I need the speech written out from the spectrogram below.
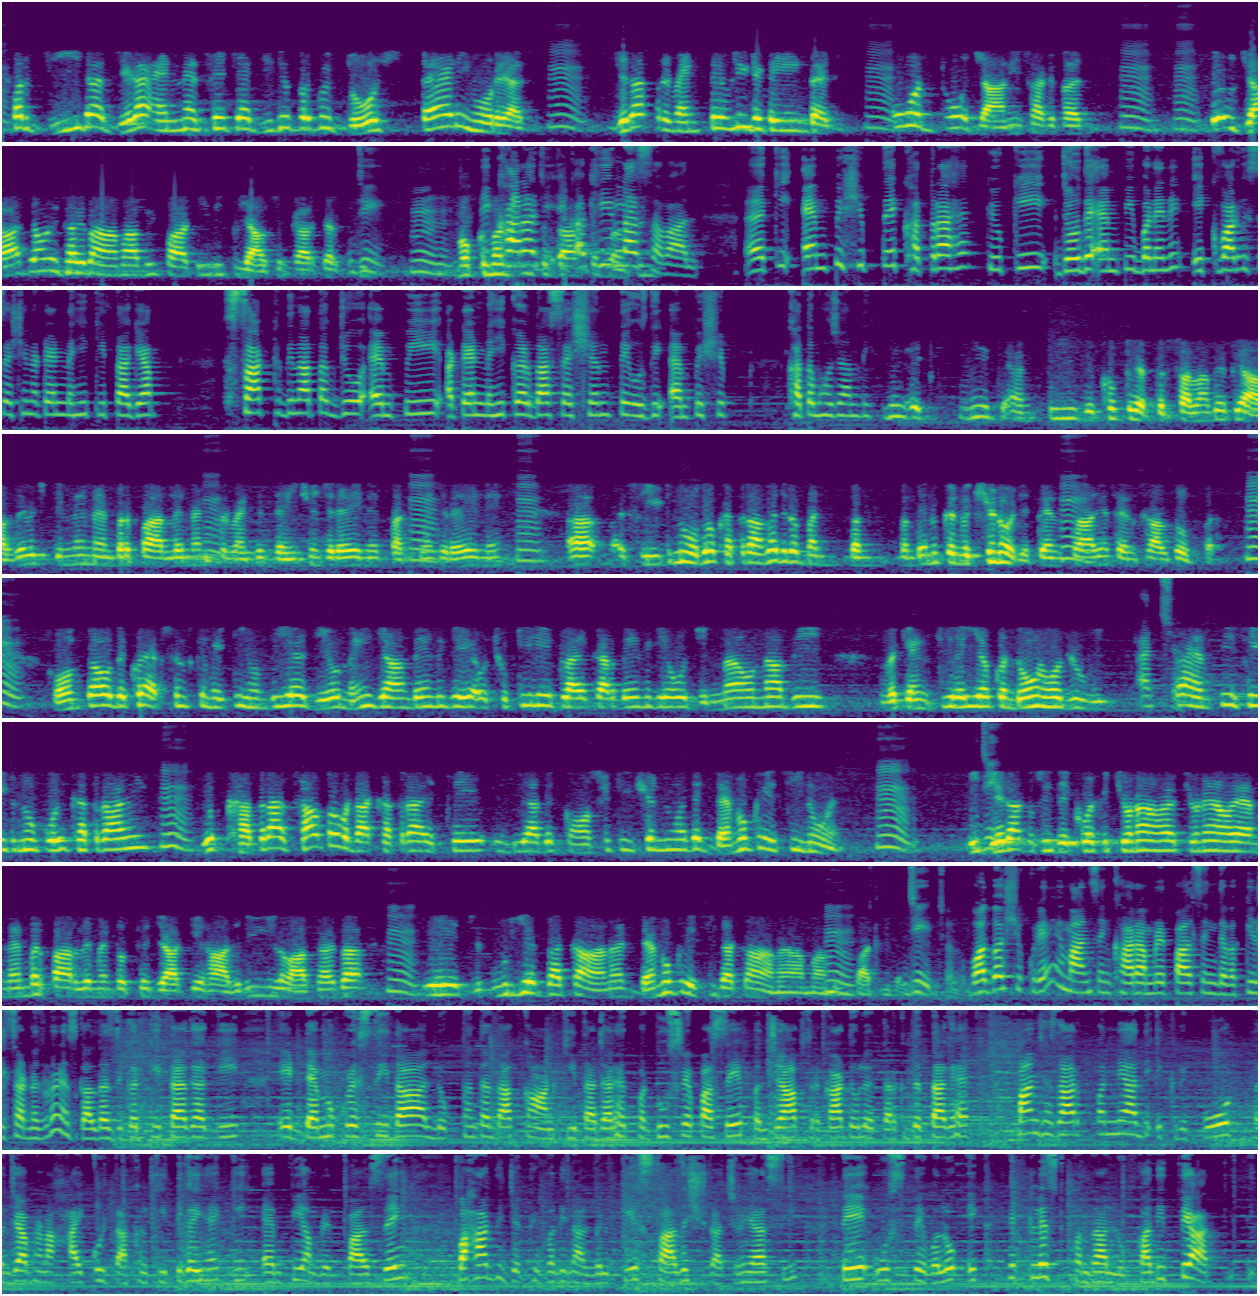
ਪਰ ਜਿਹਦਾ ਜਿਹੜਾ ਐਨਐਸਏ ਚ ਹੈ ਜਿਹਦੇ ਉੱਪਰ ਕੋਈ ਦੋਸ਼ ਤੈਅ ਨਹੀਂ ਹੋ ਰਿਹਾ ਜੀ। ਜਿਹੜਾ ਪ੍ਰੀਵੈਂਟਿਵਲੀ ਡਿਟੇਨਡ ਹੈ ਜੀ। ਉਹ ਉਹ ਜਾ ਨਹੀਂ ਸਕਦਾ ਜੀ। ਹੂੰ ਹੂੰ। ਉਹ ਜਾ ਕਿਉਂ ਨਹੀਂ ਸਕਦਾ? ਆਮ ਆਦਮੀ ਪਾਰਟੀ ਦੀ ਪੰਜਾਬ ਸਰਕਾਰ ਕਰਕੇ। ਜੀ ਹੂੰ। ਮੁੱਖ ਮੰਤਰੀ ਜੀ ਅਖੀਰਲਾ ਸਵਾਲ ਕਿ ਐਮਪੀਸ਼ਿਪ ਤੇ ਖਤਰਾ ਹੈ? ਕਿਉਂਕਿ ਜਦੋਂ ਦੇ ਐਮਪੀ ਬਣੇ ਨੇ ਇੱਕ ਵਾਰ ਵੀ ਸੈਸ਼ਨ ਅਟੈਂਡ ਨਹੀਂ ਕੀਤਾ ਗਿਆ। 60 ਦਿਨਾਂ ਤੱਕ ਜੋ ਐਮਪੀ ਅਟੈਂਡ ਨਹੀਂ ਕਰਦਾ ਸੈਸ਼ਨ ਤੇ ਉਸ ਦੀ ਐਮਪੀਸ਼ਿਪ ਖਤਮ ਹੋ ਜਾਂਦੀ। ਨਹੀਂ ਇੱਕ ਨਹੀਂ ਇੱਕ ਐਮਪੀ ਦੇਖੋ 75 ਸਾਲਾਂ ਦੇ ਇਤਿਹਾਸ ਦੇ ਵਿੱਚ ਕਿੰਨੇ ਮੈਂਬਰ ਪਾਰਲੀਮੈਂਟ ਪ੍ਰੀਵੈਂਟਿਵ ਡੈਂਸ਼ਨ ਚ ਰਹੇ ਨੇ ਪਰਚੇ ਚ ਰਹੇ ਨੇ। ਸੀਟ ਨੂੰ ਉਦੋਂ ਖਤਰਾ ਹੁੰਦਾ ਜਦੋਂ ਬੰਦੇ ਨੂੰ ਕਨਵਿਕਸ਼ਨ ਹੋ ਜੇ 3 ਸਾਲ ਜਾਂ 3 ਸਾਲ ਤੋਂ ਉੱਪਰ। ਹੁਣ ਤਾਂ ਉਹ ਦੇਖੋ ਐਬਸੈਂਸ ਕਮੇਟੀ ਹੁੰਦੀ ਹੈ ਜੇ ਉਹ ਨਹੀਂ ਜਾਣ ਦੇਣਗੇ ਉਹ ਛੁੱਟੀ ਲਈ ਅਪਲਾਈ ਕਰ ਦੇਣਗੇ ਉਹ ਜਿੰਨਾ ਉਹਨਾਂ ਦੀ ਵੈਕੈਂਸੀ ਰਹੀ ਹੈ ਉਹ ਕੰਡੋਨ ਹੋ ਜਾਊਗੀ। ਤਾਂ ਅੱਛਾ ਐਮਪੀ ਸੀਟ ਨੂੰ ਕੋਈ ਖਤਰਾ ਨਹੀਂ। ਜੋ ਖਤਰਾ ਸਭ ਤੋਂ ਵੱਡਾ ਖਤਰਾ ਇੱਥੇ ਇੰਡੀਆ ਦੇ ਕਨਸਟੀਟਿਊਸ਼ਨ ਨੂੰ ਹੈ ਤੇ ਡੈਮੋਕ੍ਰੇਸੀ ਨੂੰ ਹੈ। ਜਿਹੜਾ ਤੁਸੀਂ ਦੇਖੋ ਕਿ ਚੁਣਾ ਹੋਇਆ ਚੁਣਿਆ ਹੋਇਆ ਮੈਂਬਰ ਪਾਰਲੀਮੈਂਟ ਉੱਥੇ ਜਾ ਕੇ ਹਾਜ਼ਰੀ ਨਹੀਂ ਲਵਾ ਸਕਦਾ। ਇਹ ਜਮਹੂਰੀਅਤ ਦਾ ਕਹਾਣ ਹੈ ਡੈਮੋਕ੍ਰੇਸੀ ਦਾ ਕਹਾਣ ਹੈ ਆਮ ਆਦਮੀ ਪਾਰਟੀ ਦਾ। ਜੀ ਚਲੋ। ਬਹੁਤ ਬਹੁਤ ਸ਼ੁਕਰੀਆ। ਇਮਾਨ ਸਿੰਘ ਖਾਰਾ ਅੰਮ੍ਰਿਤਪਾਲ ਸਿੰਘ ਦੇ ਵਕੀਲ ਸਾਡੇ ਨਾਲ ਜੁੜੇ। ਇਸ ਗੱਲ ਦਾ ਜ਼ਿਕਰ ਕੀਤਾ ਗਿਆ ਕਿ ਇਹ ਡੈਮੋਕ੍ਰੇਸੀ ਦਾ ਲੋਕਤੰਤਰ ਦਾ ਕਾਣ ਕੀਤਾ ਜਾ ਰਿਹਾ ਹੈ। ਪਰ ਦੂਸਰੇ ਪਾਸੇ ਪੰਜਾਬ ਸਰਕਾਰ ਦੇ ਵੱਲੋਂ ਤਰਕ ਦਿੱਤਾ ਗਿਆ ਹੈ। 5000 ਪੰਨਿਆਂ ਦੀ ਇੱਕ report Punjab Haryana high court ਦਾਖਲ ਕੀਤੀ ਗਈ ਹੈ ਕਿ ਐਮਪੀ ਅੰਮ੍ਰਿਤਪਾਲ ਸਿੰਘ ਬਾਹਰ ਦੀ ਜਥੇਬੰਦੀ ਨਾਲ ਮਿਲ ਕੇ ਸਾਜ਼ਿਸ਼ ਰਚ ਰਿਹਾ ਸੀ ਤੇ ਉਸ ਦੇ ਵੱਲੋਂ ਇੱਕ ਹਿੱਟ ਲਿਸਟ 15 ਲੋਕਾਂ ਦੀ ਤਿਆਰ ਕੀਤੀ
